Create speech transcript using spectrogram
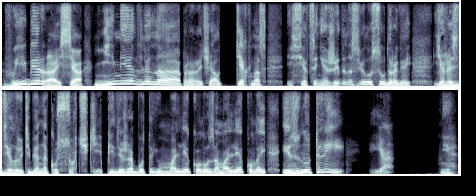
«Выбирайся! Немедленно!» — прорычал Технос, и сердце неожиданно свело судорогой. «Я разделаю тебя на кусочки, переработаю молекулу за молекулой изнутри. Я не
